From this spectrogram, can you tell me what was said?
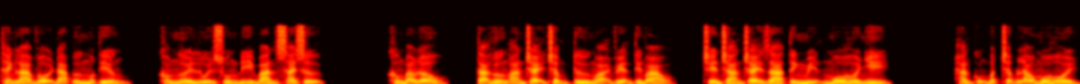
Thanh la vội đáp ứng một tiếng, không người lui xuống đi bàn sai sự. Không bao lâu, tạ hướng an chạy chậm từ ngoại viện tiến vào, trên trán chảy ra tinh mịn mồ hôi nhi. Hắn cũng bất chấp lau mồ hôi,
